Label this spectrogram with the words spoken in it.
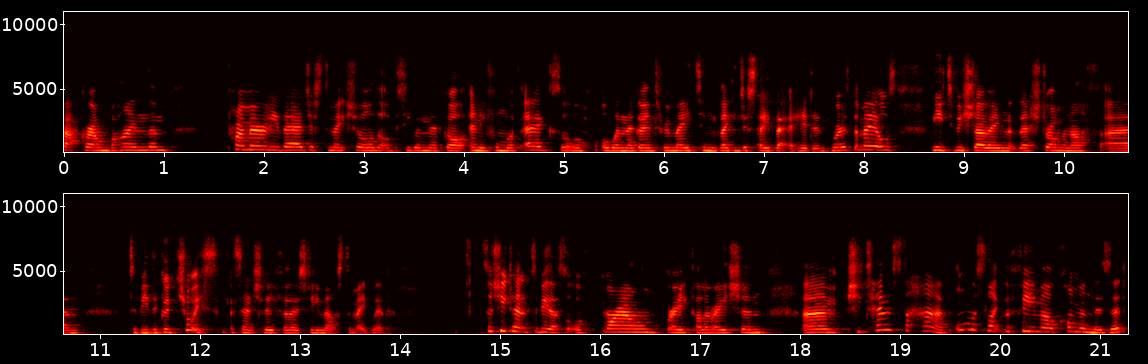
background behind them primarily there just to make sure that obviously when they've got any form of eggs or, or when they're going through mating, they can just stay better hidden. Whereas the males need to be showing that they're strong enough um, to be the good choice, essentially, for those females to mate with. So she tends to be that sort of brown, grey coloration. Um, she tends to have, almost like the female common lizard,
